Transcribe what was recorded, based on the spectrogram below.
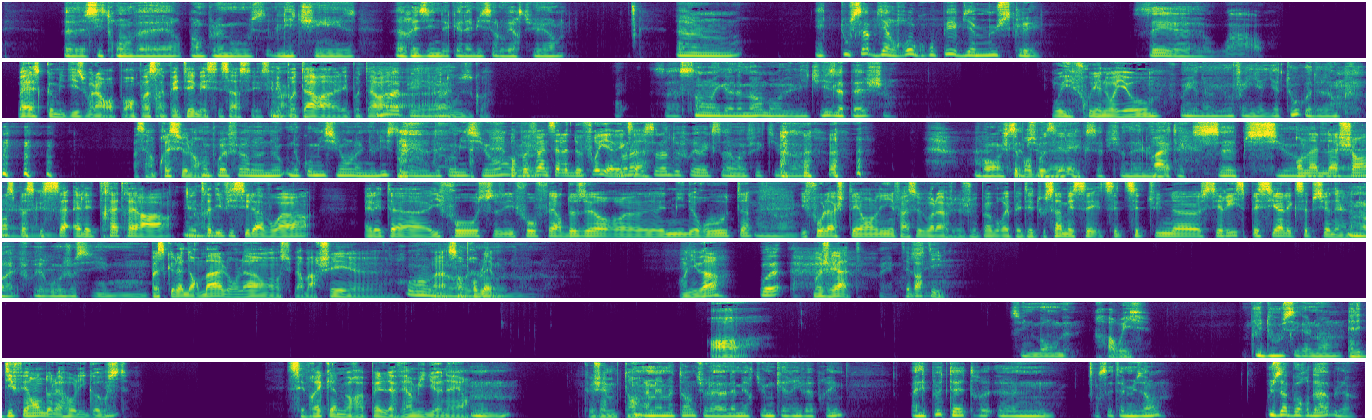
euh, citron vert, pamplemousse, litchis, euh, résine de cannabis à l'ouverture. Et tout ça bien regroupé, bien musclé. C'est waouh. Bah, c'est comme ils disent, voilà, on va, on va pas se répéter, mais c'est ça, c'est les potards, à- les potards Ouais, à, puis, à ouais. 12, quoi. Ça sent également bon, le litchis, la pêche. Oui, fruits et noyaux. Y en a- enfin, il y, y a tout quoi dedans. Ah, c'est impressionnant. On pourrait faire nos, nos- nos commissions, là, une liste de, de commissions. On peut euh, faire une salade de fruits avec voilà, ça. salade de fruits avec ça, ouais, effectivement. bon, Je te propose d'y exceptionnel, aller. exceptionnel, Ouais. ouais. exceptionnel. On a de la chance parce que ça, elle est très très rare. Elle est très difficile à avoir. Elle est, à- il faut, il faut faire deux heures euh, et demie de route. Il faut l'acheter en ligne. Enfin, voilà, je, je vais pas vous répéter tout ça, mais c'est, une euh, série spéciale exceptionnelle. Ouais, fruits rouges aussi. Bon. Parce que la normale, on l'a en supermarché. euh, Oh Voilà, sans problème. là là. on y va? Ouais. Moi, j'ai hâte. Ouais, C'est parti. Oh, C'est une bombe. ah oui. Plus douce également. Elle est différente de la Holy Ghost. C'est vrai qu'elle me rappelle la vermillionnaire Mhm. que j'aime tant. En même temps, tu as la- l'amertume qui arrive après. Elle est peut-être, euh, c'est amusant, plus abordable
